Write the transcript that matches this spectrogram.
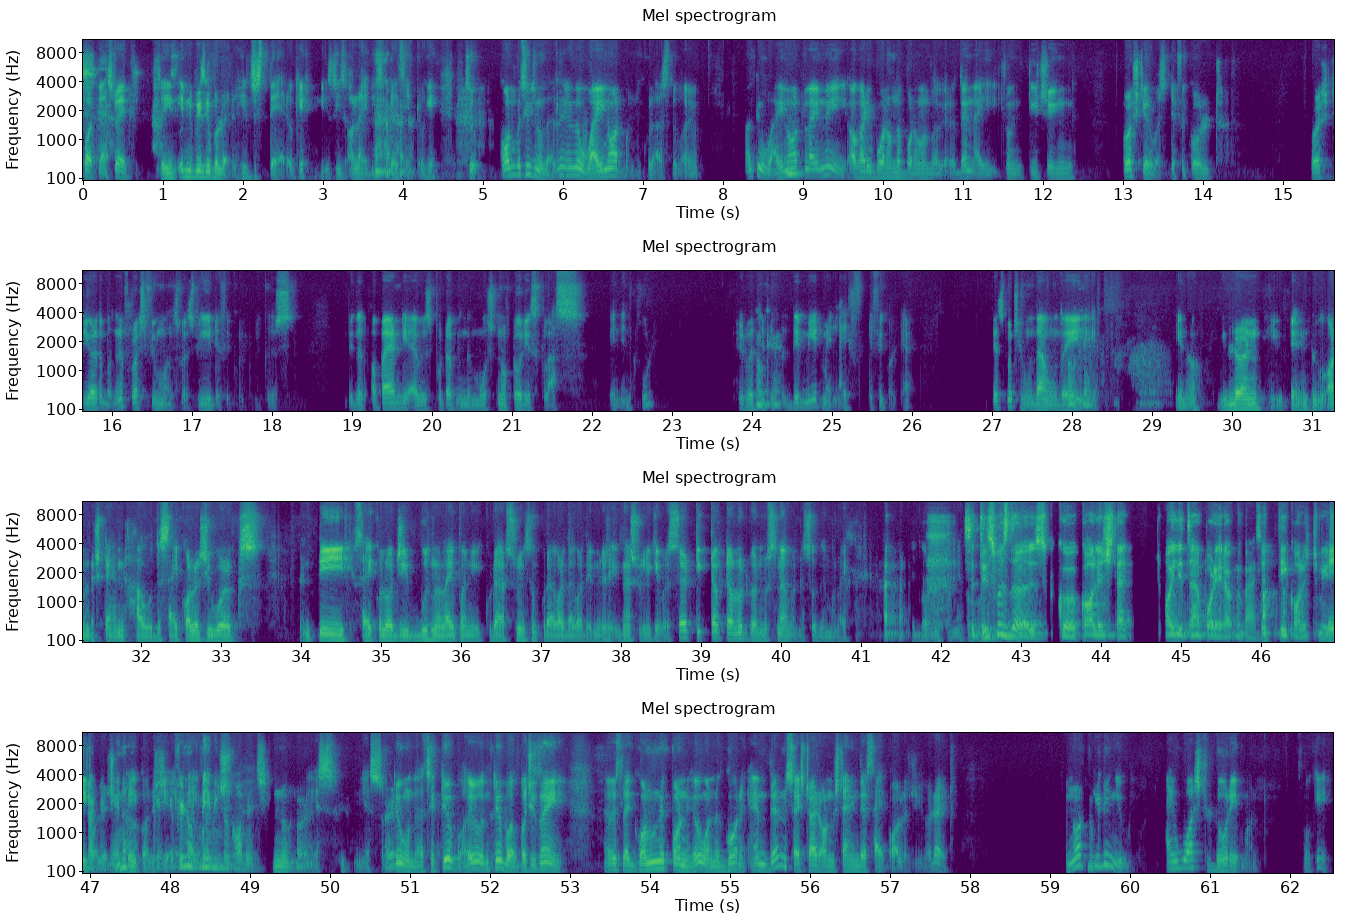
podcast, right? So he's invisible, right? He's just there, okay? He's, he's alive, he's present, okay? So conversation हुँदा चाहिँ वाइ नट भन्ने कुरा जस्तो भयो अनि त्यो वाइ नटलाई नै अगाडि बढाउँदा बढाउँदा लगेर then I join teaching first year was difficult first year त भन्दैन first few months was really difficult because because apparently I was put up in the most notorious class in in school it was difficult they made my life difficult क्या त्यसपछि हुँदा हुँदै you know you learn you tend to understand how the psychology works अनि त्यही psychology बुझ्नलाई पनि कुरा स्टुडेन्टसँग कुरा गर्दा गर्दै मेरो एकजना स्टुडेन्टले के भयो सर टिकटक डाउनलोड गर्नुहोस् न भनेर सोध्यो मलाई। This was the college that अहिले जहाँ पढाइराख्नु भएको छ त्यही कलेजमै त्यो हुँदा चाहिँ त्यो भयो अनि त्यो भएपछि चाहिँ I was like, and then I started understanding their psychology. All right. I'm not okay. kidding you. I watched Doraemon. Okay.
